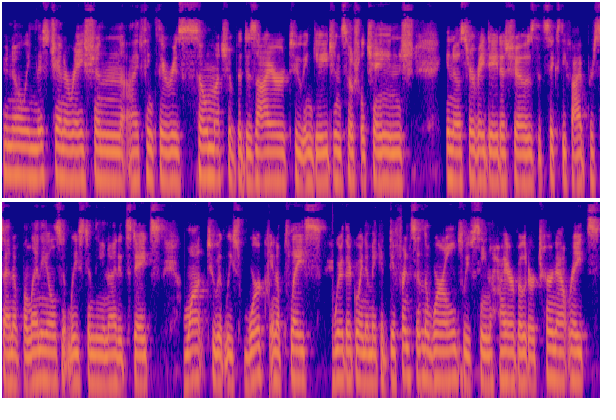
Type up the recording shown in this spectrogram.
you know, in this generation. I think there is so much of a desire to engage in social change. You know, survey data shows that 65% of millennials, at least in the United States, want to at least work in a place where they're going to make a difference in the world. We've seen higher voter turnout rates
